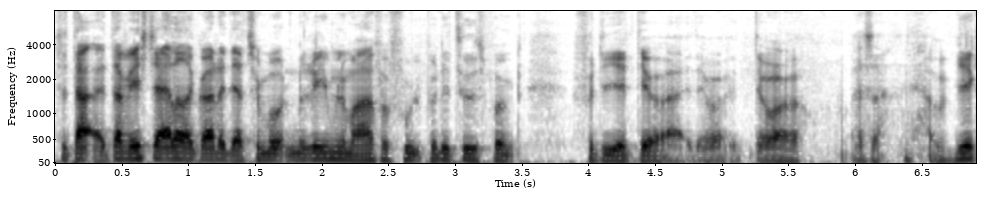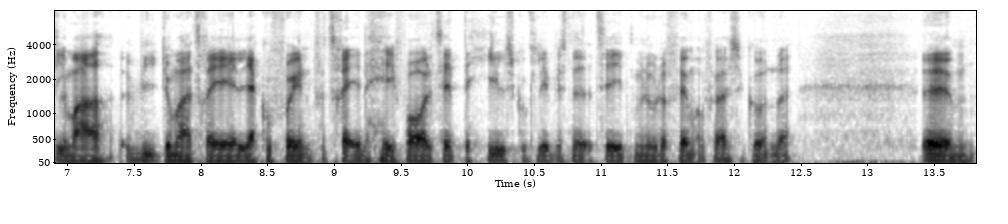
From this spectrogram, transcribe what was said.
Så der, der vidste jeg allerede godt, at jeg tog munden rimelig meget for fuld på det tidspunkt. Fordi det var, det var, det var, altså, var virkelig meget videomateriale, jeg kunne få ind på tre dage i forhold til, at det hele skulle klippes ned til 1 minut og 45 sekunder. Øhm,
